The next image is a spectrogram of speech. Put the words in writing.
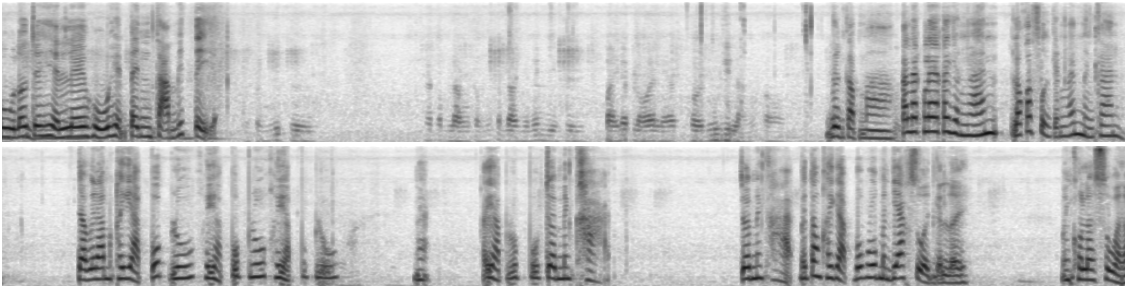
หูเราจะเห็นเลยหูเห็นเป็นสามมิติอะตรงนี้คือ ถ้ากำลังตรงนี้กำลังยังไม่มีคือไปเรียบร้อยแล้วคอยรู้ทีหลังเอาเดินกลับมาก็แรก ๆก็อย่างนั้น เราก็ฝึกอย่างนั้นเหมือนกัน แต่เวลามันขยับปุ๊บรู้ ขยับปุ๊บรู้ ขยับปุ๊บรู้เนี่ยขยับปุ๊บปุ๊บจนมันขาด จนมันขาด ไม่ต้องขยับปุ๊บรู้มันแยกส่วนกันเลย มันคนละส่วน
